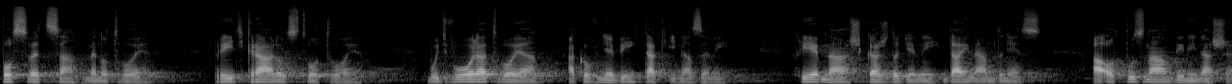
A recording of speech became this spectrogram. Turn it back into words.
posved sa meno Tvoje. Príď kráľovstvo Tvoje. Buď vôľa Tvoja, ako v nebi, tak i na zemi. Chlieb náš každodenný daj nám dnes a odpúsť nám viny naše,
